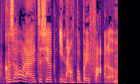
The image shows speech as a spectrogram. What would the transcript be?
可是后来这些银行都被罚了，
